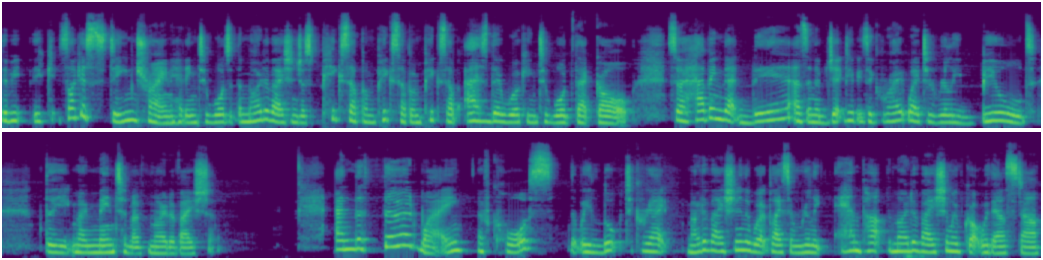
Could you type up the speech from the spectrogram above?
it's like a steam train heading towards it. The motivation just picks up and picks up and picks up as they're working towards that goal. So having that there as an objective is a great way to really build the momentum of motivation. And the third way, of course, that we look to create motivation in the workplace and really amp up the motivation we've got with our staff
